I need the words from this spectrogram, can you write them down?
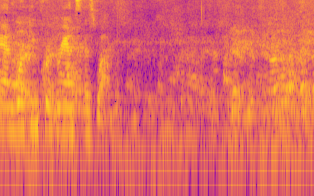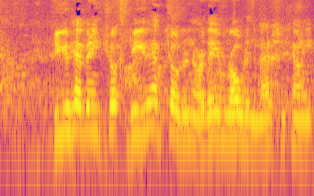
and working for grants as well. Do you have any? do you have children? Are they enrolled in the Madison County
